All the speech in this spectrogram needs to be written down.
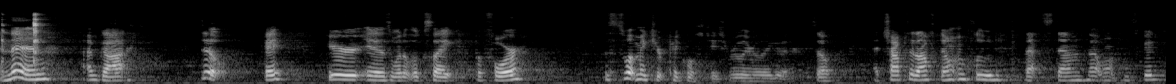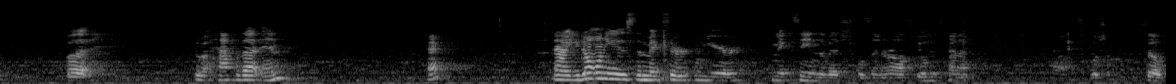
And then I've got dill, okay? Here is what it looks like before. This is what makes your pickles taste really, really good. So I chopped it off. Don't include that stem. That won't taste good. But put about half of that in. Okay. Now you don't want to use the mixer when you're mixing the vegetables in or else you'll just kind of uh, squish them. So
